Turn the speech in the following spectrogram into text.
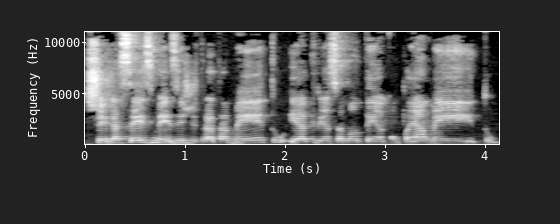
chega a seis meses de tratamento e a criança mantém acompanhamento.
